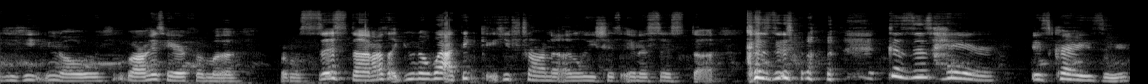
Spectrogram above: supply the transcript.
he, he you know he borrowed his hair from a from a sister. And I was like you know what? I think he's trying to unleash his inner sister. Cause this cause this hair is crazy.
